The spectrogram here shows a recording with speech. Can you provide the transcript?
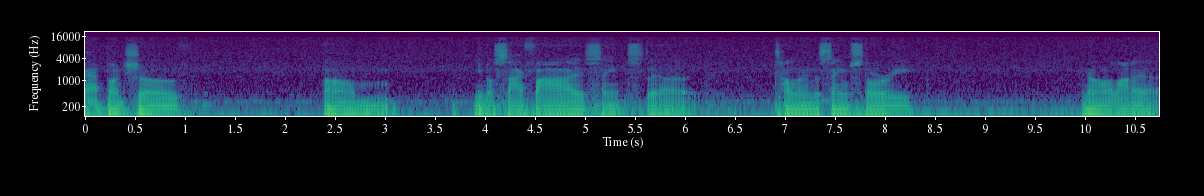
got a bunch of um you know, sci-fi saints uh, telling the same story. You know, a lot of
